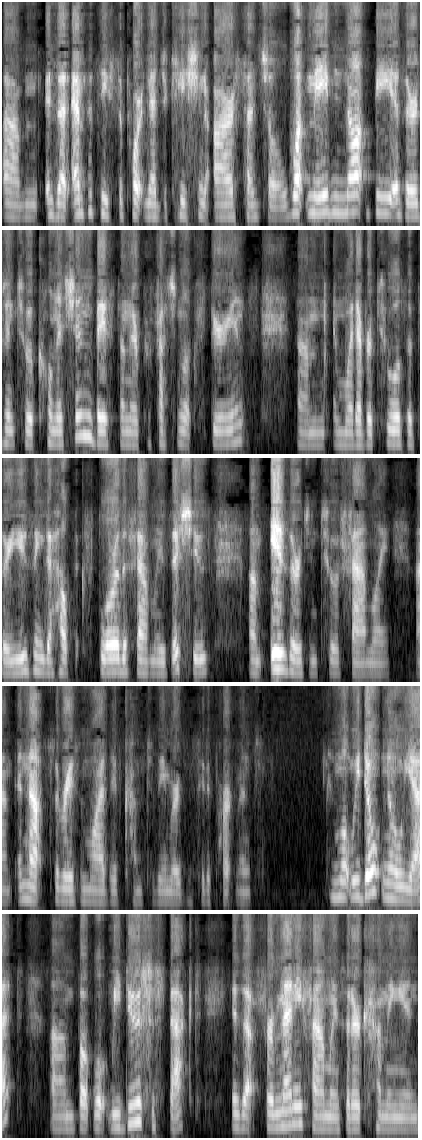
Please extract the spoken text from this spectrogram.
um, is that empathy, support, and education are essential. What may not be as urgent to a clinician based on their professional experience um, and whatever tools that they're using to help explore the family's issues um, is urgent to a family, um, and that's the reason why they've come to the emergency department. And what we don't know yet, um, but what we do suspect, is that for many families that are coming in,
